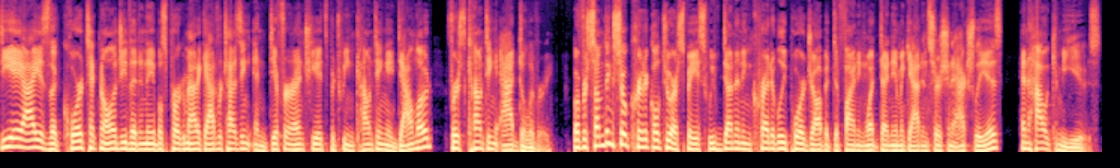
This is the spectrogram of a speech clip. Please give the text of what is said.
DAI is the core technology that enables programmatic advertising and differentiates between counting a download versus counting ad delivery. But for something so critical to our space, we've done an incredibly poor job at defining what dynamic ad insertion actually is and how it can be used.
